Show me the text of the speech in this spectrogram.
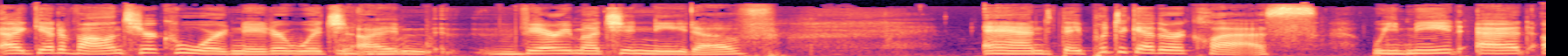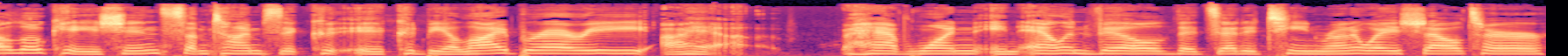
I get a volunteer coordinator, which mm-hmm. I'm very much in need of, and they put together a class. We meet at a location. Sometimes it could it could be a library. I have one in Ellenville that's at a teen runaway shelter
